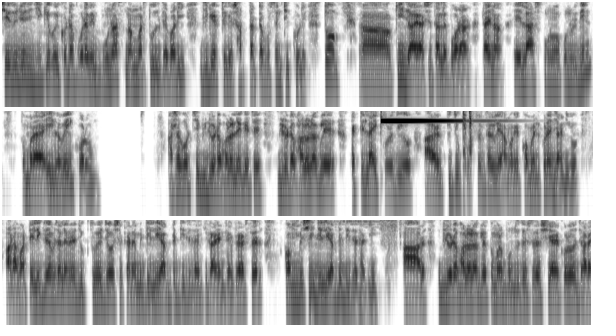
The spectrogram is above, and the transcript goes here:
সেহেতু যদি জিকে ওই কটা পড়ে আমি বোনাস নাম্বার তুলতে পারি জিকের থেকে সাতটা আটটা কোশ্চেন ঠিক করে। তো কি যায় আসে তাহলে পড়ার, তাই না? এই লাস্ট পনেরো পনেরো দিন তোমরা এইভাবেই করো। আশা করছি ভিডিওটা ভালো লেগেছে। ভিডিওটা ভালো লাগলে একটি লাইক করে দিও আর কিছু কোশ্চেন থাকলে আমাকে কমেন্ট করে জানিও। আর আমার টেলিগ্রাম চ্যানেলে যুক্ত হয়ে যাও, সেখানে আমি ডেলি আপডেট দিতে থাকি কারেন্ট অ্যাফেয়ার্সের কম বেশি ডেলি আপডেট দিতে থাকি। আর ভিডিওটা ভালো লাগলে তোমার বন্ধুদের সাথে শেয়ার করো, যারা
